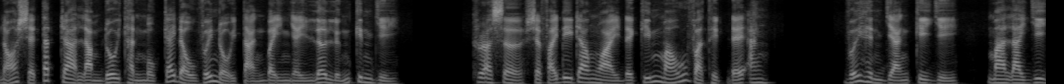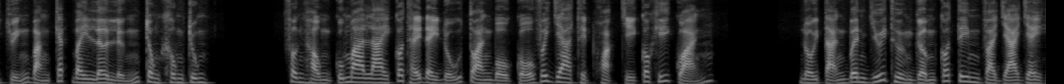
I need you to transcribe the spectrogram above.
nó sẽ tách ra làm đôi thành một cái đầu với nội tạng bầy nhầy lơ lửng kinh dị. Crusher sẽ phải đi ra ngoài để kiếm máu và thịt để ăn. Với hình dạng kỳ dị, Ma Lai di chuyển bằng cách bay lơ lửng trong không trung. Phần hồng của Ma Lai có thể đầy đủ toàn bộ cổ với da thịt hoặc chỉ có khí quản. Nội tạng bên dưới thường gồm có tim và dạ dày,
